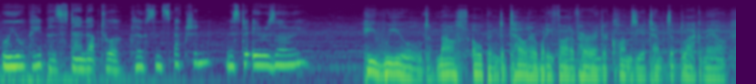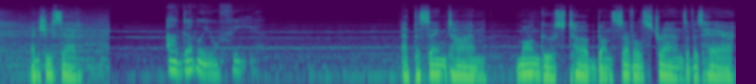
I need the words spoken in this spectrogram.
Will your papers stand up to a close inspection, Mr. Irizarry? He wheeled, mouth open, to tell her what he thought of her and her clumsy attempts at blackmail, and she said, I'll double your fee. At the same time, Mongoose tugged on several strands of his hair,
